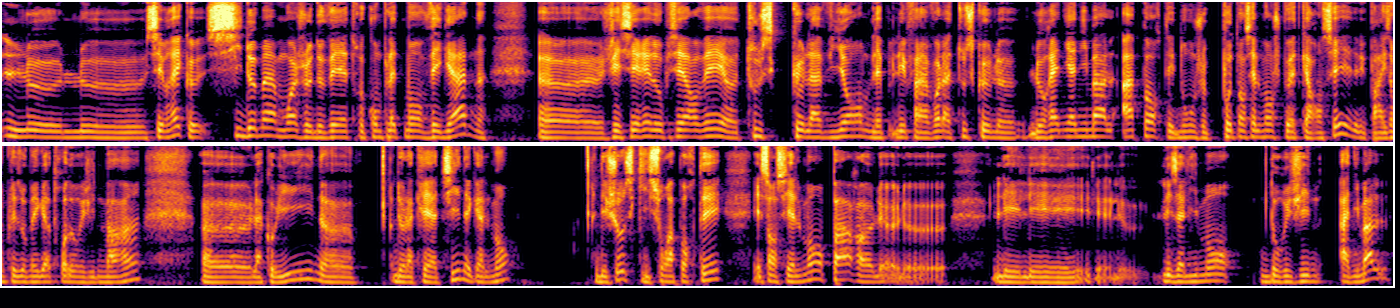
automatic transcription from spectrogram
le, le, c'est vrai que si demain moi je devais être complètement vegan, euh, j'essaierais d'observer euh, tout ce que la viande, les, enfin voilà, tout ce que le, le, règne animal apporte et dont je potentiellement je peux être carencé. Par exemple les oméga 3 d'origine marin, euh, la choline, euh, de la créatine également des choses qui sont apportées essentiellement par euh, le, les, les, les, aliments d'origine animale.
